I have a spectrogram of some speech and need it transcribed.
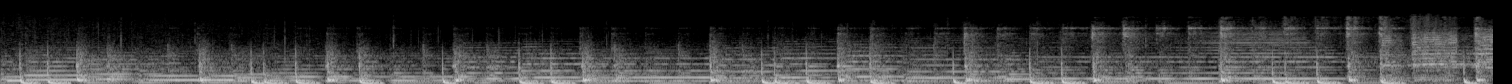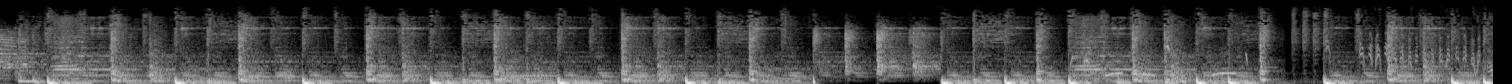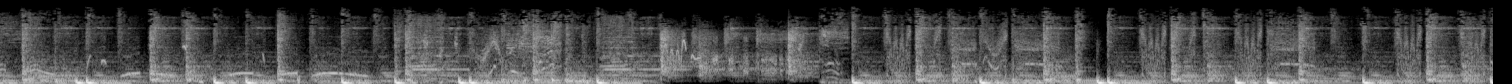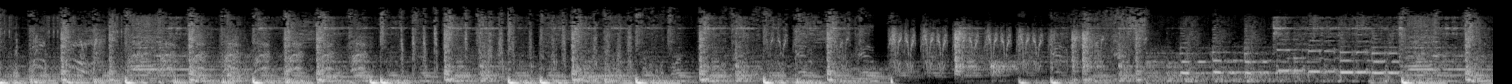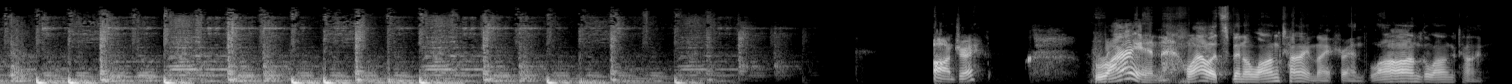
Mm-hmm. Andre. Ryan, wow, it's been a long time, my friend. Long, long time.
